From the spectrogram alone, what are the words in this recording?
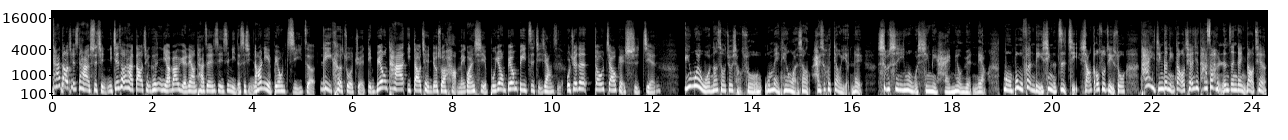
他。道歉是他的事情，你接受他的道歉。可是你要不要原谅他这件事情是你的事情，然后你也不用急着立刻做决定，不用他一道歉你就说好没关系，不用不用逼自己这样子。我觉得都交给时间。因为我那时候就想说，我每天晚上还是会掉眼泪，是不是因为我心里还没有原谅某部分理性的自己，想要告诉自己说，他已经跟你道歉，而且他是很认真跟你道歉，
